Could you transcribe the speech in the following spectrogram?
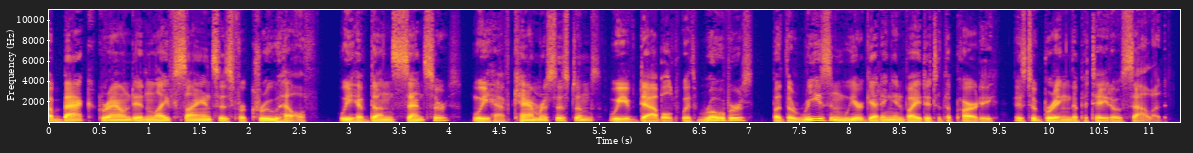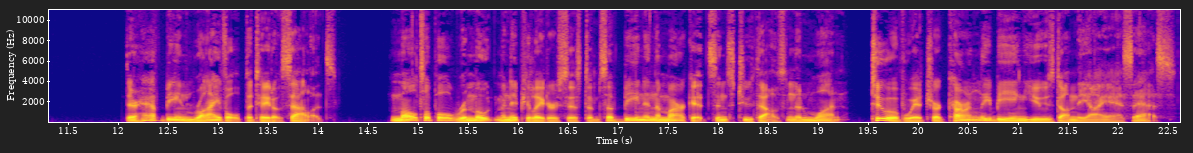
a background in life sciences for crew health, we have done sensors, we have camera systems, we've dabbled with rovers, but the reason we are getting invited to the party is to bring the potato salad. There have been rival potato salads. Multiple remote manipulator systems have been in the market since 2001, two of which are currently being used on the ISS.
